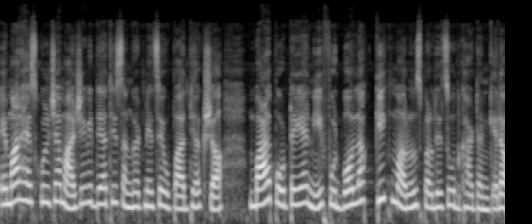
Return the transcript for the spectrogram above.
एम आर हायस्कूलच्या माजी विद्यार्थी संघटनेचे उपाध्यक्ष बाळ पोटे यांनी फुटबॉलला किक मारून स्पर्धेचं उद्घाटन केलं.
